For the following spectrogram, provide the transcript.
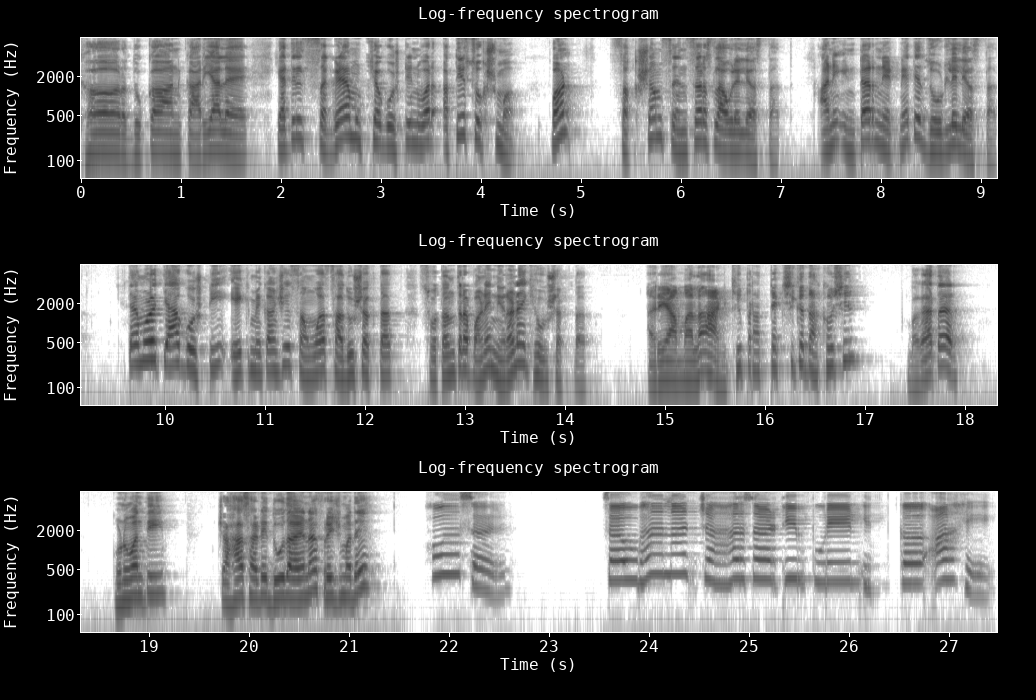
घर दुकान कार्यालय यातील सगळ्या मुख्य गोष्टींवर अतिसूक्ष्म पण सक्षम सेन्सर्स लावलेले असतात आणि इंटरनेटने ते जोडलेले असतात. त्यामुळे त्या गोष्टी एकमेकांशी संवाद साधू शकतात स्वतंत्रपणे निर्णय घेऊ शकतात. अरे आम्हाला आणखी प्रात्यक्षिक दाखवशील? बघा तर. गुणवंती चहासाठी दूध आहे ना फ्रीजमध्ये? हो सर. चौघांना चहासाठी पुरेल इतकं आहे.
